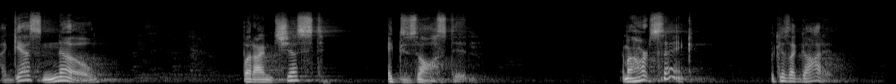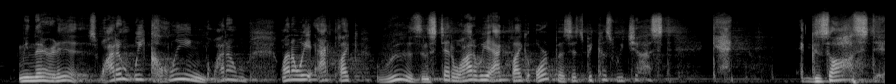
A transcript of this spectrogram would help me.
I guess no, but I'm just exhausted. And my heart sank because I got it. I mean, there it is. Why don't we cling? Why don't, why don't we act like Ruths? Instead, why do we act like Orpahs? It's because we just get exhausted.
